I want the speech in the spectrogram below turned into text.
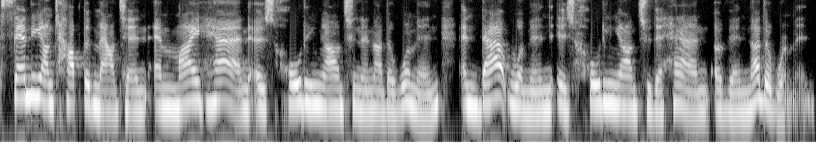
standing on top of the mountain and my hand is holding on to another woman and that woman is holding on to the hand of another woman.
